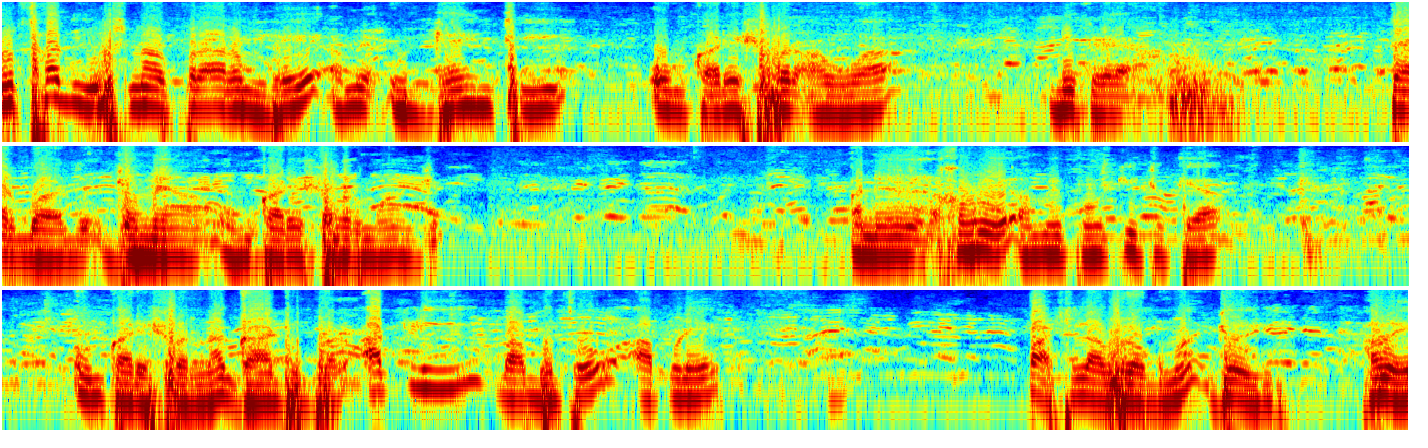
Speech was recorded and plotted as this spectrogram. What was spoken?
ચોથા દિવસના પ્રારંભે અમે ઉજ્જૈનથી ઓમકારેશ્વર આવવા નીકળ્યા. ત્યારબાદ જમ્યા ઓમકારેશ્વરમાં જ. અને હવે અમે પહોંચી ચૂક્યા ઓમકારેશ્વરના ઘાટ ઉપર. આટલી બાબતો આપણે પાછલા વ્લોગમાં જોઈ. હવે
